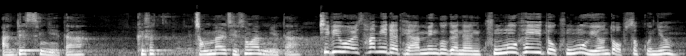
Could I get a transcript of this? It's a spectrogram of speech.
안 됐습니다. 그래서 정말 죄송합니다. 12월 3일에 대한민국에는 국무회의도 국무위원도 없었군요.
